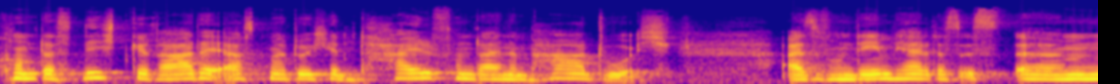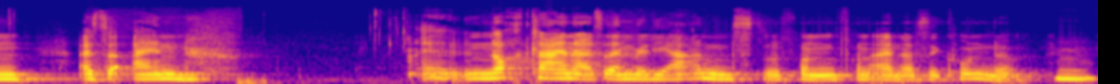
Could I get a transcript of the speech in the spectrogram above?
kommt das Licht gerade erstmal durch einen Teil von deinem Haar durch. Also von dem her, das ist ähm, also ein äh, noch kleiner als ein Milliardenstel von, von einer Sekunde. Hm.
